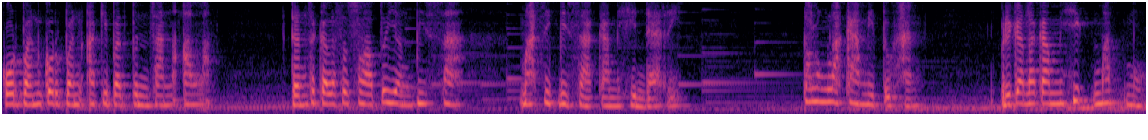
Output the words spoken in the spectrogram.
korban-korban akibat bencana alam, dan segala sesuatu yang bisa, masih bisa kami hindari. Tolonglah kami Tuhan, berikanlah kami hikmat-Mu,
